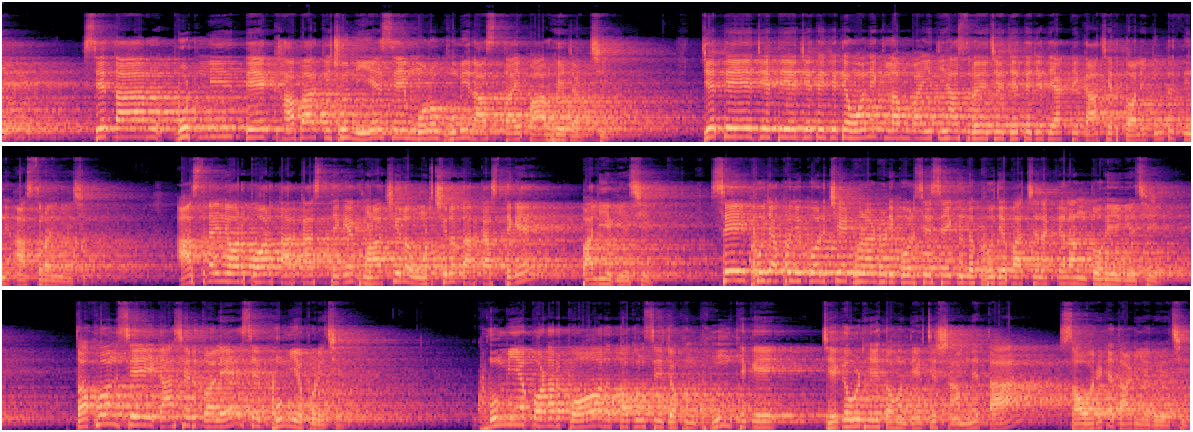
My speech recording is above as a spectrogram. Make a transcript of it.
সে তার পুটলিতে খাবার কিছু নিয়ে সে মরুভূমি রাস্তায় পার হয়ে যাচ্ছে। যেতে যেতে যেতে যেতে অনেক লম্বা ইতিহাস রয়েছে, যেতে যেতে একটি গাছের তলে কিন্তু তিনি আশ্রয় নিয়েছে আশ্রয় নেওয়ার পর তার কাছ থেকে ঘোড়া ছিল, উঁট ছিল, তার কাছ থেকে পালিয়ে গিয়েছে। সেই খোঁজাখুঁজি করছে, ঢোড়াঢুড়ি করছে, সে কিন্তু খুঁজে পাচ্ছে না, ক্লান্ত হয়ে গেছে। তখন সেই গাছের তলে সে ঘুমিয়ে পড়েছে। ঘুমিয়ে পড়ার পর তখন সে যখন ঘুম থেকে জেগে উঠেছে তখন দেখছে সামনে তার সওয়ারিটা দাঁড়িয়ে রয়েছে।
